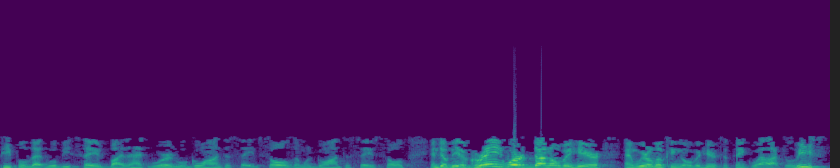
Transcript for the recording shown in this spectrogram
people that will be saved by that word will go on to save souls and will go on to save souls. And there'll be a great work done over here, and we're looking over here to think, well, at least,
